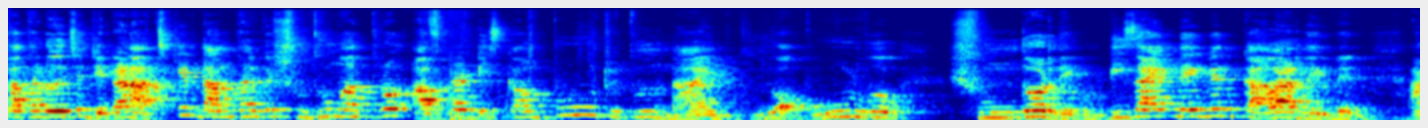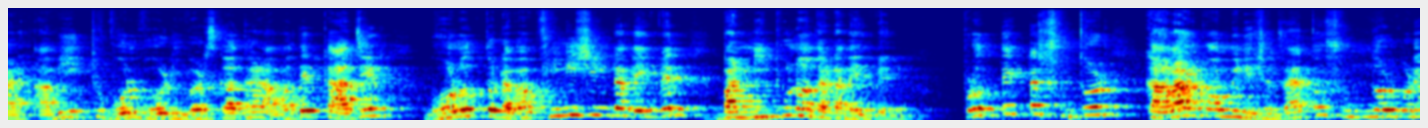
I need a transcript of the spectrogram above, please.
কাঁথা রয়েছে, যেটার আজকের দাম থাকবে শুধুমাত্র after discount two triple nine কি অপূর্ব সুন্দর দেখুন ডিজাইন দেখবেন কালার দেখবেন। আর আমি একটু বলব রিভার্স কাঁথার আমাদের কাজের ঘনত্বটা বা ফিনিশিংটা দেখবেন বা নিপুণতাটা দেখবেন। প্রত্যেকটা সুতোর কালার কম্বিনেশন এত সুন্দর করে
